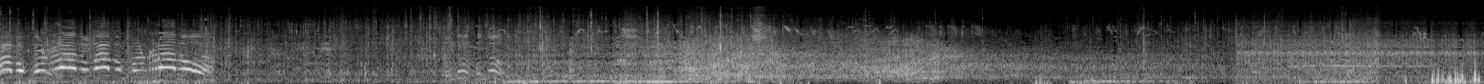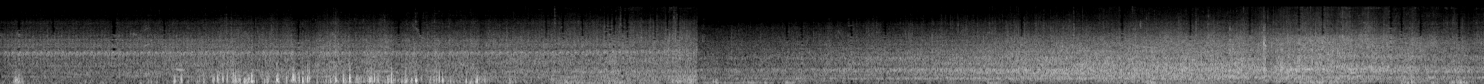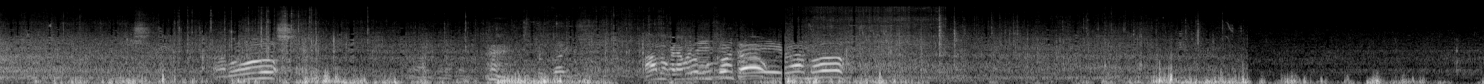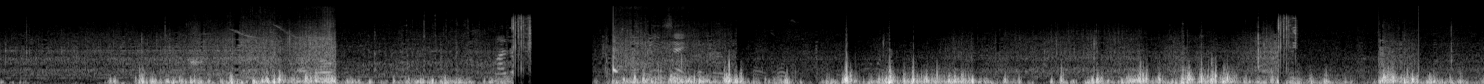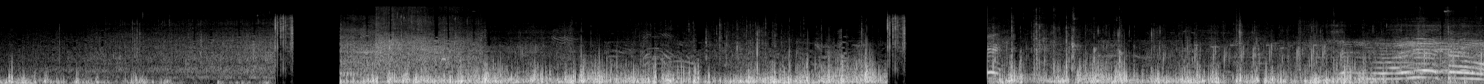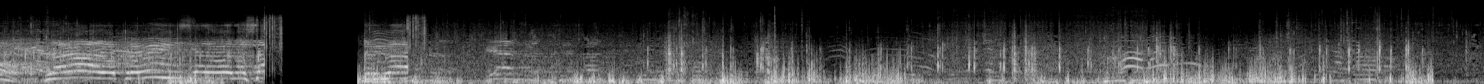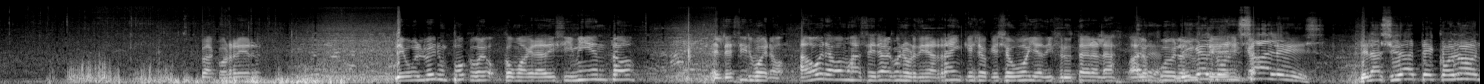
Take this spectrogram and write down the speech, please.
¡Vamos, Conrado! ¡Vamos, Conrado! Con dos, con dos. ¡Vamos! ¡Vamos con la vuelta en contra! ¡Vamos! Provincia de Buenos Aires. Va a correr, devolver un poco como agradecimiento, el decir, bueno, ahora vamos a hacer algo en Urdinarrain, que es lo que yo voy a disfrutar a, las- a los pueblos de Miguel ca- González, de la ciudad de Colón.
